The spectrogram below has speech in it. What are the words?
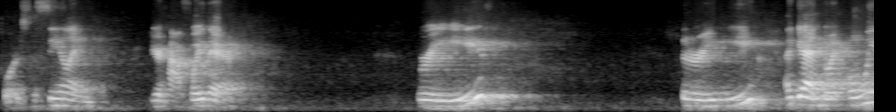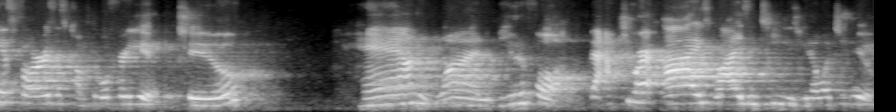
towards the ceiling. You're halfway there. Breathe. Three. Again, going only as far as is comfortable for you. Two. And one. Beautiful. Back to our eyes, rise and tease. You know what to do.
